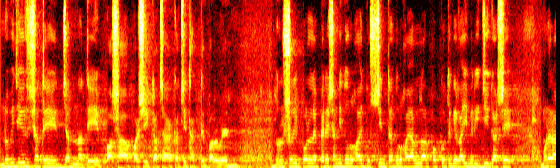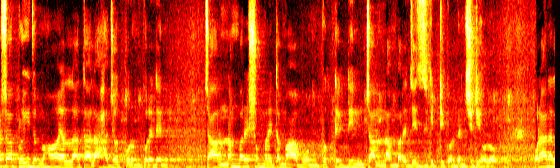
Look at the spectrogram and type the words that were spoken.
নবীজির সাথে জান্নাতে পাশাপাশি কাছাকাছি থাকতে পারবেন। দুরুদ শরীফ পড়লে পেরেশানি দূর হয়, দুশ্চিন্তা দূর হয়, আল্লাহর পক্ষ থেকে গাইবের ইজিক আসে। মনের আশা প্রয়োজন হয়, আল্লাহ তাআলা হাজত পূরণ করে দেন। চার নম্বরে সম্মানিত মা বোন, প্রত্যেক দিন চার নম্বরে যে জিকিরটি করবেন সেটি হলো কোরআন আল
